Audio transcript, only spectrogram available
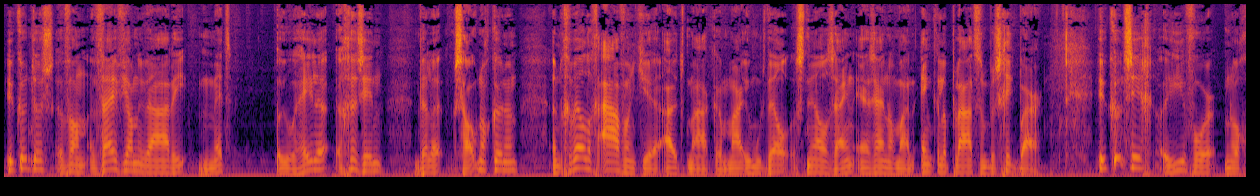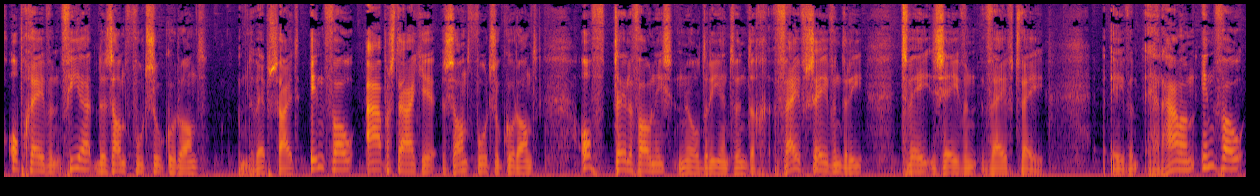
U kunt dus van 5 januari met uw hele gezin, wel, zou ook nog kunnen, een geweldig avondje uitmaken. Maar u moet wel snel zijn. Er zijn nog maar enkele plaatsen beschikbaar. U kunt zich hiervoor nog opgeven via de Zandvoedselcourant. De website info apenstaatje Zandvoedselcourant of telefonisch 023 573 2752 even herhalen. Info,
